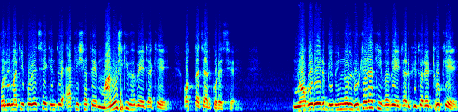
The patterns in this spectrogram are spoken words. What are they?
পলিমাটি পড়েছে, কিন্তু একই সাথে মানুষ কীভাবে এটাকে অত্যাচার করেছে, নগরের বিভিন্ন লুটেরা কীভাবে এটার ভিতরে ঢুকে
